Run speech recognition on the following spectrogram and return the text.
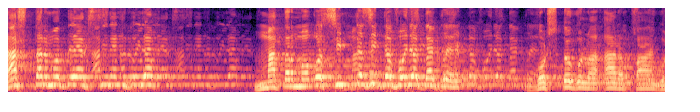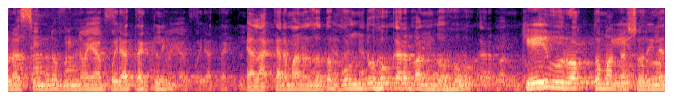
রাস্তার মধ্যে অ্যাক্সিডেন্ট কইরা মাথার মগজ সিটটা সিটটা পয়রা থাকলে। গোস্তগুলো আর পা গুলা ছিন্ন বিনয়া পয়রা থাকলে, এলাকার মানুষ যত বন্ধু হোক আর বান্ধব হোক, কেউ রক্ত মাখা শরীরে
